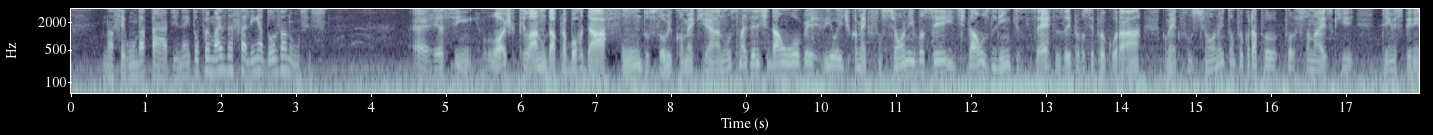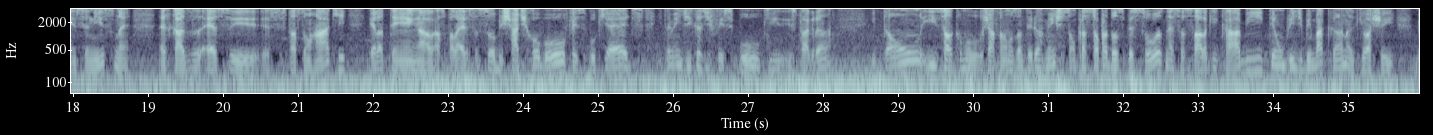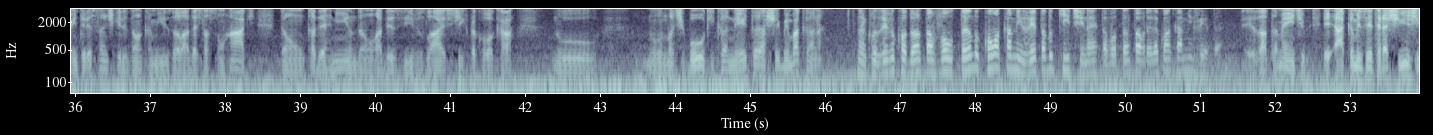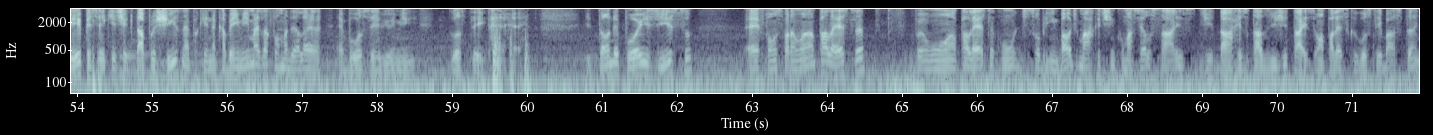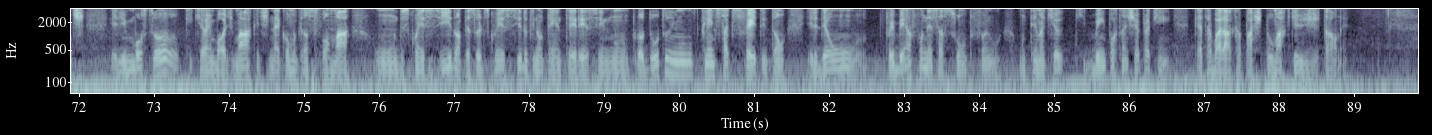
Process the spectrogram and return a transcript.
na segunda tarde, né? Então foi mais nessa linha dos anúncios. É, e assim, lógico que lá não dá para abordar a fundo sobre como é criar anúncios, mas ele te dá um overview aí de como é que funciona e você e te dá uns links certos aí para você procurar como é que funciona, então procurar profissionais que tenham experiência nisso, né? Nesse caso, essa, essa estação hack, ela tem as palestras sobre chat robô, Facebook Ads e também dicas de Facebook, Instagram. Então, e só como já falamos anteriormente, são pra, só para 12 pessoas nessa sala que cabe e tem um brinde bem bacana que eu achei bem interessante, que eles dão a camisa lá da estação Hack, dão um caderninho, dão adesivos lá, stick para colocar no, no notebook, caneta, achei bem bacana. Não, inclusive o Codorno tá voltando com a camiseta do kit, né? Tá voltando pra Breda com a camiseta. Exatamente. A camiseta era XG, pensei que tinha que dar pro X, né? Porque não acabei em mim, mas a forma dela é, é boa, serviu em mim, gostei. então depois disso, é, fomos para uma palestra foi uma palestra com, sobre embalde marketing com Marcelo Salles de, da Resultados Digitais. É uma palestra que eu gostei bastante. Ele mostrou o que é o embalde marketing, né, como transformar um desconhecido, uma pessoa desconhecida que não tem interesse em um produto, em um cliente satisfeito. Então, ele deu um, foi bem a fundo nesse assunto. Foi um, um tema que, que bem importante para quem quer trabalhar com a parte do marketing digital, né.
